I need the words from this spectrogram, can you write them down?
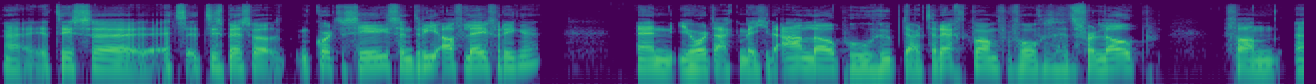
Ja, het, is, eh, het, het is best wel een korte serie. Het zijn drie afleveringen. En je hoort eigenlijk een beetje de aanloop, hoe Huub daar terecht kwam. Vervolgens het verloop van eh,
